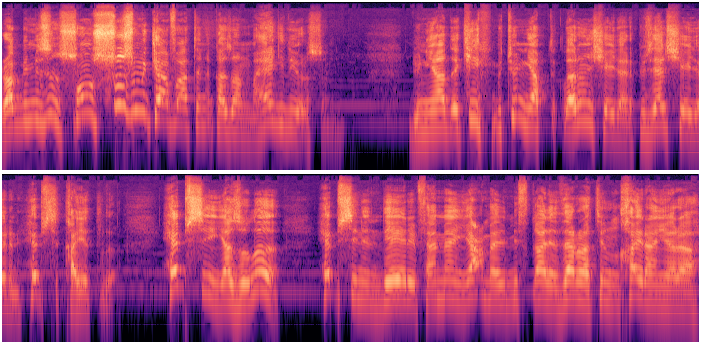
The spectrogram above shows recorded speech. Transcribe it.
Rabbimizin sonsuz mükafatını kazanmaya gidiyorsun. Dünyadaki bütün yaptıkların şeyler, güzel şeylerin hepsi kayıtlı. Hepsi yazılı. Hepsinin değeri femen ya'mel miskale zerratin hayran yara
